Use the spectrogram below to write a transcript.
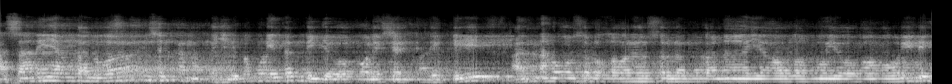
Asani yang kedua silakan apa? Jadi kemudian dijawab oleh Syekh Maliki annahu sallallahu alaihi wasallam kana ya Allah yawma maulidih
